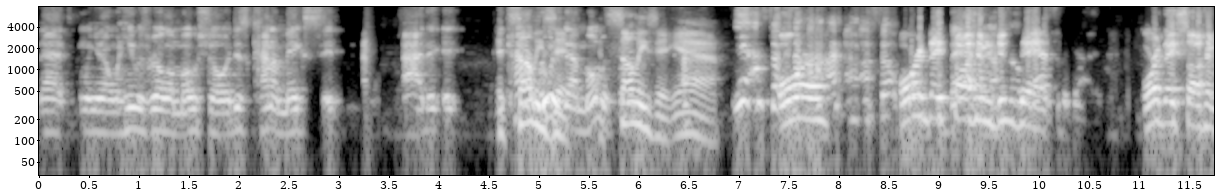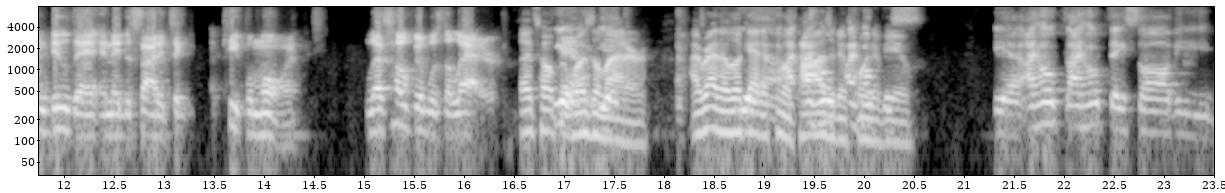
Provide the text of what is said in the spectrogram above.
that when you know when he was real emotional, it just kind of makes it. I, it, it It kinda sullies it. that moment It for me. sullies it. Yeah. yeah, I felt, Or- I, I, I felt Or they saw him do that. the. Or they saw him do that and they decided to keep him on. Let's hope it was the latter. Let's hope Yeah, it was the yeah. latter. I'd rather look at it from a positive I point hope of view. Yeah, I hope I hope they saw the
